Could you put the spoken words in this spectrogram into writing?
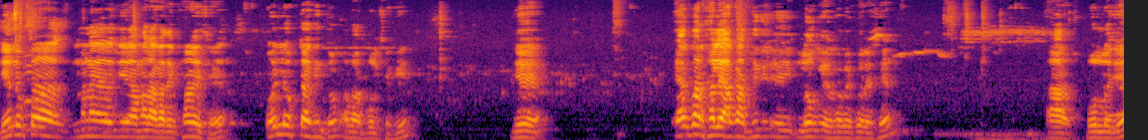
যে লোকটা মানে যে আমার আগাতে খাওয়াইছে ওই লোকটা কিন্তু আবার বলছে কি যে একবার খালি আকাশ দিকে এই লোক এভাবে করেছে। আর বলল যে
